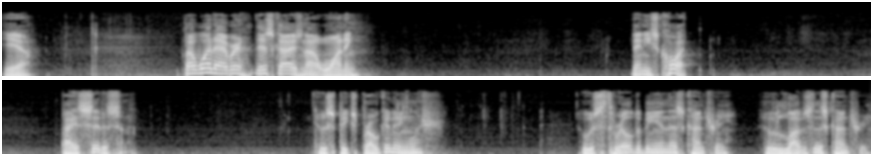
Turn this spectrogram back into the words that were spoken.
Yeah. But whatever. This guy's not wanting. Then he's caught by a citizen who speaks broken English, who is thrilled to be in this country, who loves this country,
